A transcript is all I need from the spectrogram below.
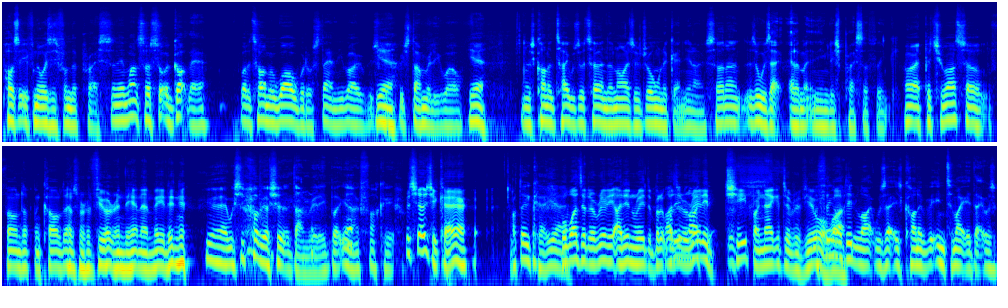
positive noises from the press, and then once I sort of got there, by the time of Wildwood or Stanley Road, which Yeah. which done really well, Yeah. it was kind of tables were turned and eyes were drawn again. You know, so I don't, there's always that element in the English press, I think. All right, but you also phoned up and called out a reviewer in the NME, didn't you? Yeah, which is probably I shouldn't have done really, but you know, fuck it. It shows you care. I do care, yeah. But was it a really? I didn't read it, but was it a like really it. Cheap or negative review The thing what? I didn't like was that it kind of intimated that it was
